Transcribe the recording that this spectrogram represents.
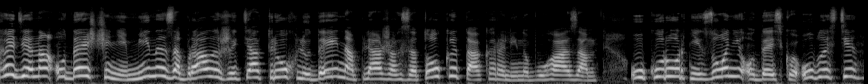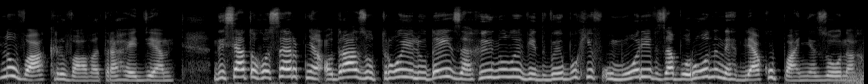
Трагедія на Одещині. Міни забрали життя трьох людей на пляжах Затоки та Кароліно-Бугаза. У курортній зоні Одеської області нова кривава трагедія. 10 серпня одразу троє людей загинули від вибухів у морі в заборонених для купання зонах.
